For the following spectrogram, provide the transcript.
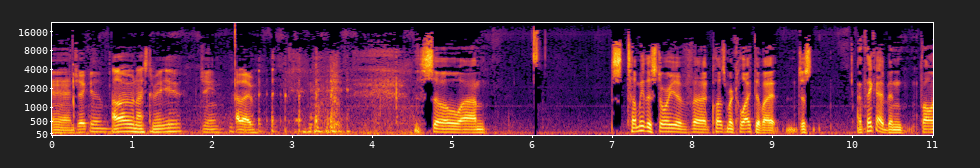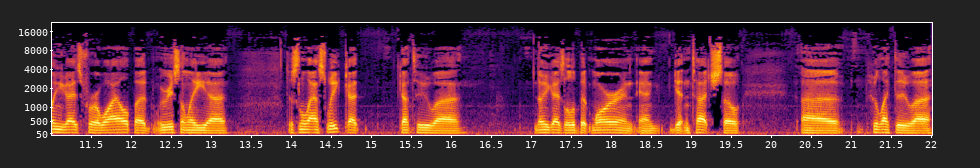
And Jacob. Hello, nice to meet you. Gene. Hello. So, um, tell me the story of uh, Klezmer Collective. I just, I think I've been following you guys for a while, but we recently, uh, just in the last week, got got to uh, know you guys a little bit more and, and get in touch. So, uh, who'd like to uh,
